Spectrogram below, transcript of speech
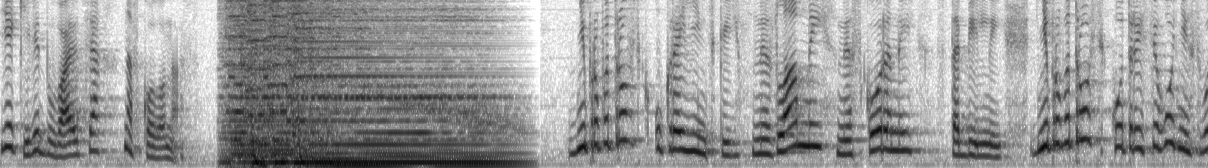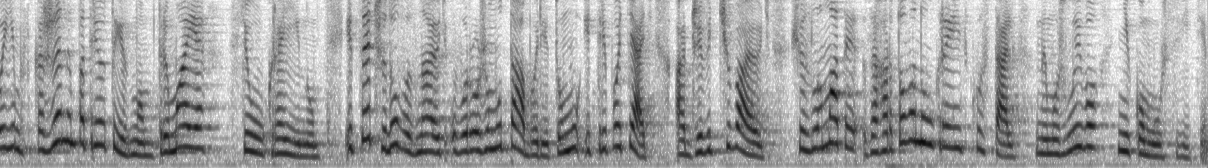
які відбуваються навколо нас. Дніпропетровськ український, незламний, нескорений, стабільний. Дніпропетровськ, котрий сьогодні своїм скаженим патріотизмом тримає всю Україну. І це чудово знають у ворожому таборі, тому і тріпотять, адже відчувають, що зламати загартовану українську сталь неможливо нікому у світі.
